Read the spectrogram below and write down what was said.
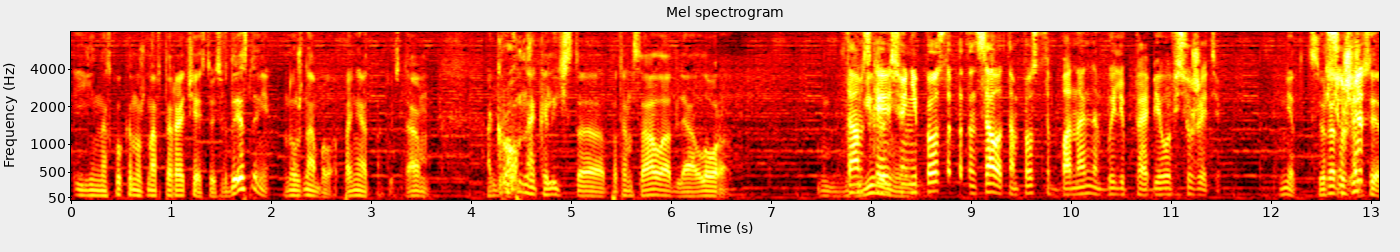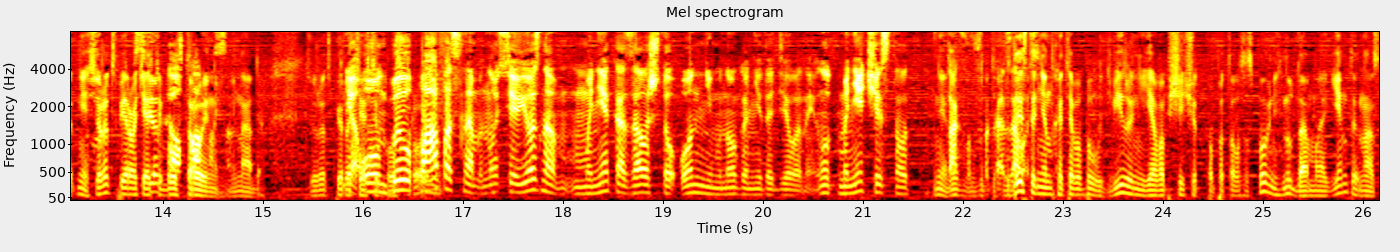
и насколько нужна вторая часть. То есть в Destiny нужна была, понятно. То есть там огромное количество потенциала для лора. Там, Division... скорее всего, не просто потенциал, там просто банально были пробелы в сюжете. Нет, сюжет, сюжет... Не, сюжет в первой части был стройный, пафосно. не надо. Сюжет в первой не, части он был, был пафосным, но серьезно, мне казалось, что он немного недоделанный. Ну, мне честно вот не, так ну, вот показалось. В Destiny он хотя бы был в Division, я вообще что-то попытался вспомнить. Ну да, мы агенты, нас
